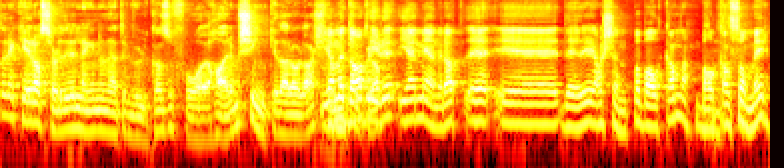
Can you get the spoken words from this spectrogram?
trekke rasshølet ditt lenger ned til Vulkan, så får, har de skinke der òg, Lars. Ja, men da blir det Jeg mener at eh, dere har skjønt på Balkan, da, Balkan sommer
